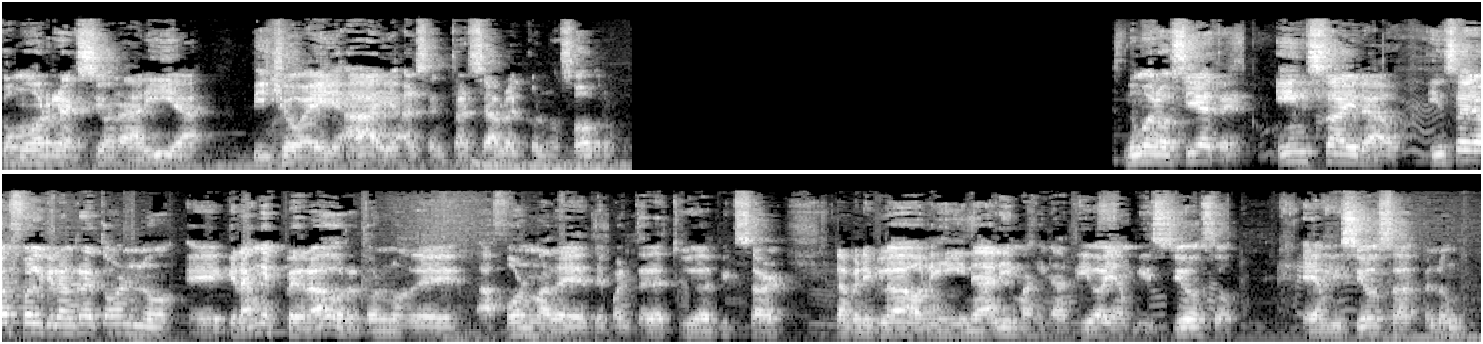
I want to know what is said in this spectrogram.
¿Cómo reaccionaría dicho AI al sentarse a hablar con nosotros? Número 7, Inside Out. Inside Out fue el gran retorno, eh, gran esperado retorno de, a forma de, parte del estudio de Pixar. La película original, imaginativa y ambicioso, eh, ambiciosa, perdón.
